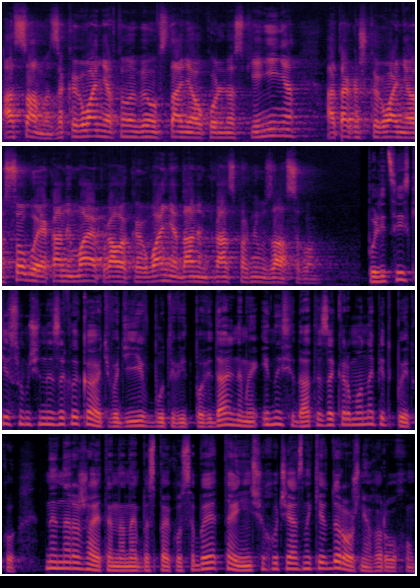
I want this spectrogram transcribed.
а саме за керування автомобілем в стані алкогольного сп'яніння, а також керування особою, яка не має права керування даним транспортним засобом. Поліцейські Сумщини закликають водіїв бути відповідальними і не сідати за кермо на підпитку. Не наражайте на небезпеку себе та інших учасників дорожнього руху.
